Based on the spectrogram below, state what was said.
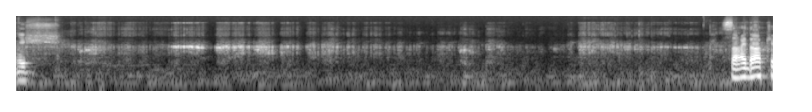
Ixi. Sai daqui.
